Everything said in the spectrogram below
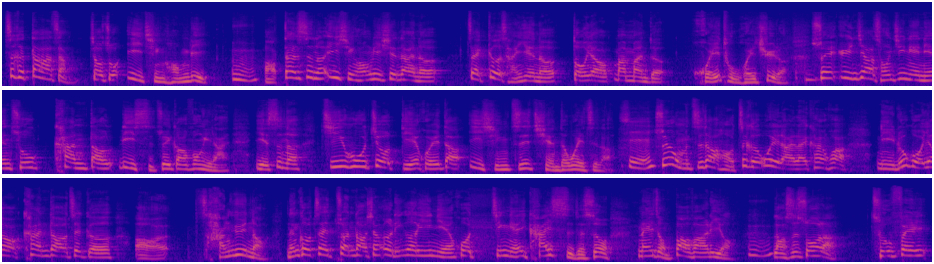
这个大涨叫做疫情红利，嗯，啊，但是呢疫情红利现在呢在各产业呢都要慢慢的回吐回去了，所以运价从今年年初看到历史最高峰以来，也是呢几乎就跌回到疫情之前的位置了，是，所以我们知道哈，这个未来来看的话，你如果要看到这个呃。航运哦，能够再赚到像二零二一年或今年一开始的时候那一种爆发力哦，嗯，老实说了，除非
